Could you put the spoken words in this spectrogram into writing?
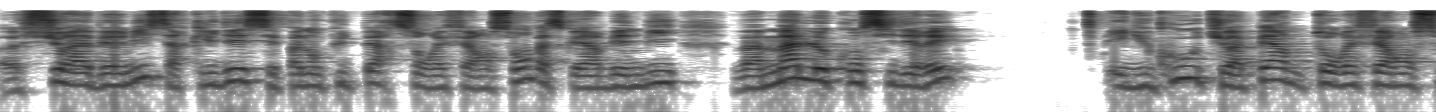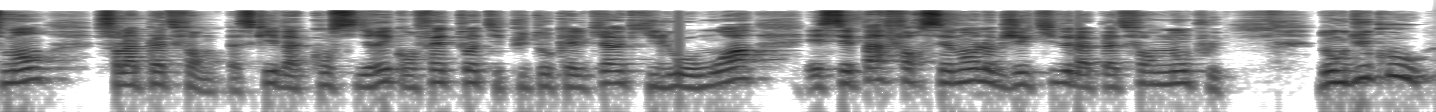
euh, sur Airbnb. C'est-à-dire que l'idée, c'est pas non plus de perdre son référencement parce que Airbnb va mal le considérer. Et du coup, tu vas perdre ton référencement sur la plateforme parce qu'il va considérer qu'en fait, toi, tu es plutôt quelqu'un qui loue au mois et c'est pas forcément l'objectif de la plateforme non plus. Donc, du coup,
